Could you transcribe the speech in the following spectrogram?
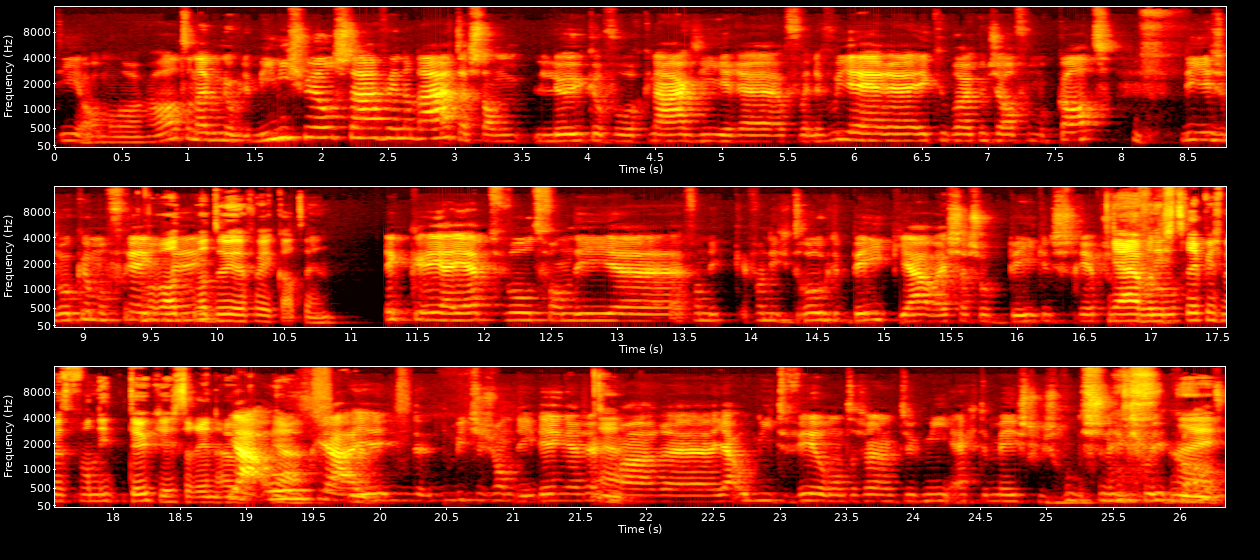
die allemaal al gehad. Dan heb ik nog de mini smulstaaf inderdaad. Dat is dan leuker voor knaagdieren of in de foyer. Ik gebruik hem zelf voor mijn kat. Die is er ook helemaal vreemd Maar wat, mee. wat doe je voor je kat in? Ik, eh, ja, je hebt bijvoorbeeld van die, eh, van die, van die gedroogde bacon. Ja, wij staan soort baconstrips. Ja, van die stripjes met van die deukjes erin ook. Ja, ook. Ja, Ja. Je, de- beetje van die dingen, zeg Ja. maar. eh, ja, ook niet te veel, want er zijn natuurlijk niet echt de meest gezonde snacks voor je kat. Nee.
